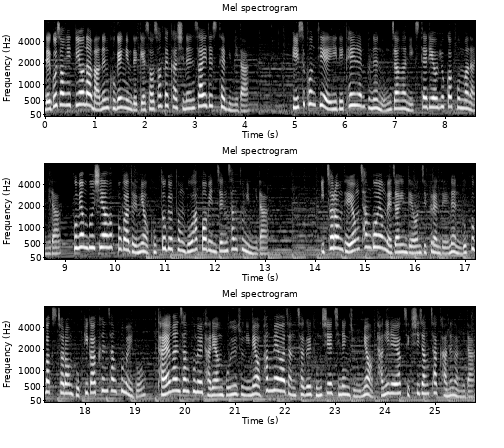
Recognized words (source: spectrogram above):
내구성이 뛰어나 많은 고객님들께서 선택하시는 사이드 스텝입니다. 비스콘티 LED 테일램프는 웅장한 익스테리어 효과뿐만 아니라 후면부 시야 확보가 되며 국토교통부 합법 인증 상품입니다. 이처럼 대형 창고형 매장인 대원지 프랜드에는 루프박스처럼 부피가 큰 상품을도 다양한 상품을 다량 보유 중이며 판매와 장착을 동시에 진행 중이며 당일 예약 즉시 장착 가능합니다.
